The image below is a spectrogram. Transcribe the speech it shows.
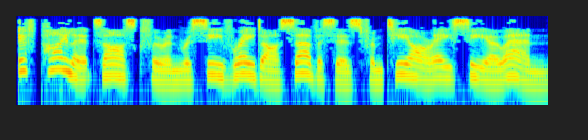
If pilots ask for and receive radar services from TRACON,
